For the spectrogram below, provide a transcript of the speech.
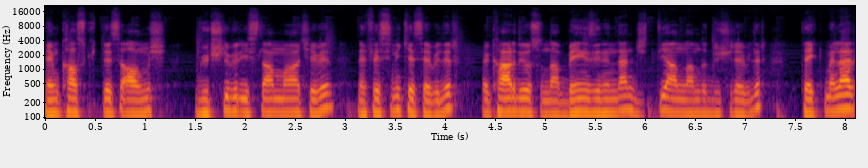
hem kas kütlesi almış güçlü bir İslam Maçev'in nefesini kesebilir ve kardiyosundan, benzininden ciddi anlamda düşürebilir. Tekmeler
